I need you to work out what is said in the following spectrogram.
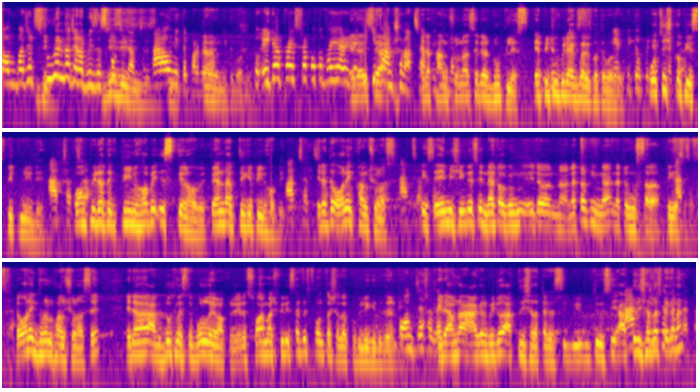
কম বাজেট স্টুডেন্টরা যারা বিজনেস জি, জি, করতে যাচ্ছেন তারাও নিতে পারবে তারাও নিতে পারবে। তো এইটার প্রাইসটা কত ভাই আর এটা এটা কি কি ফাংশন আছে এটা আপনি ফাংশন আছে এটা ডুপ্লেস এপি একবারে কপি স্পিড মিনিটে আচ্ছা কম্পিউটার থেকে প্রিন্ট হবে স্ক্যান হবে থেকে প্রিন্ট হবে। এটাতে অনেক ফাংশন আছে। এই মেশিনটা হচ্ছে নেটওয়ার্কিং এটা না নেটওয়ার্কিং না নেটওয়ার্কিং ছাড়া ঠিক আছে? আচ্ছা, আচ্ছা। অনেক ধরনের ফাংশন আছে। এটা আমি ডুপ্লেক্স তো বললাম আপনার এটা ছয় মাস ফ্রি সার্ভিস পঞ্চাশ হাজার কপি লিখিত গ্যারান্টি এটা আমরা আগের ভিডিও আটত্রিশ হাজার টাকা বিক্রি করছি। আটত্রিশ হাজার টাকা না? 38,000 টাকা।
